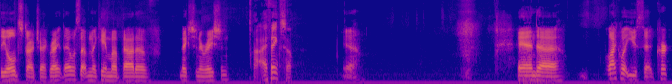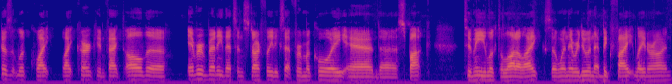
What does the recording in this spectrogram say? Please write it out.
the old Star Trek, right? That was something that came up out of Next Generation. I think so. Yeah. And uh, like what you said, Kirk doesn't look quite like Kirk. In fact, all the everybody that's in Starfleet except for McCoy and uh, Spock, to me, looked a lot alike. So when they were doing that big fight later on,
